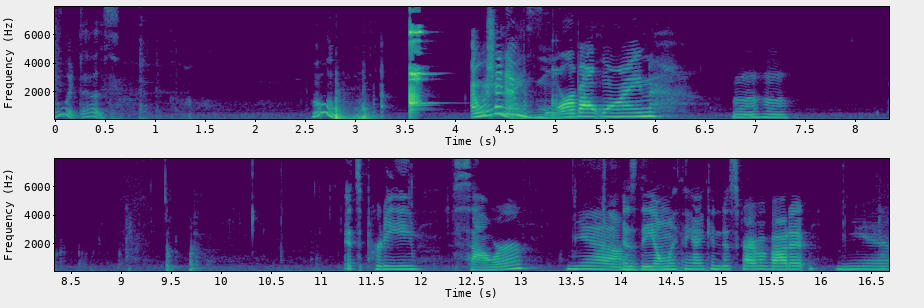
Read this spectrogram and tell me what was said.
Ooh, it does. Ooh. I wish I Very knew more about wine. Mm-hmm. It's pretty sour, Yeah. is the only thing I can describe about it. Yeah.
